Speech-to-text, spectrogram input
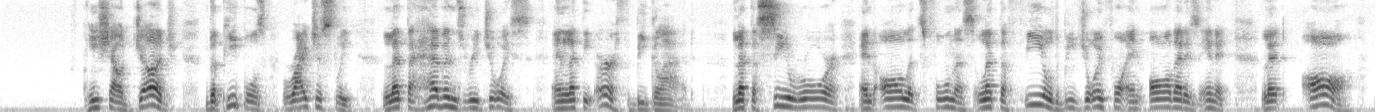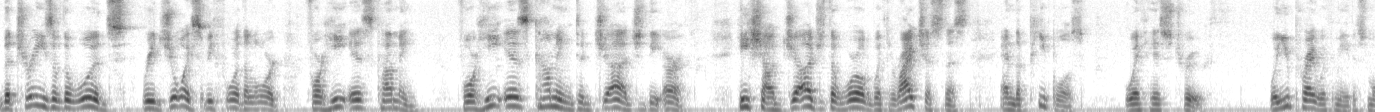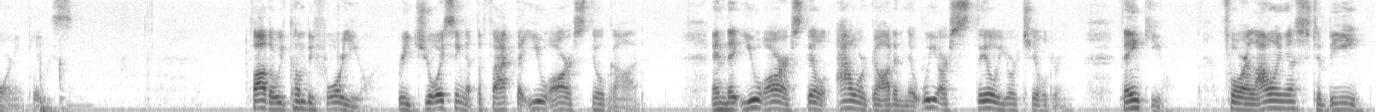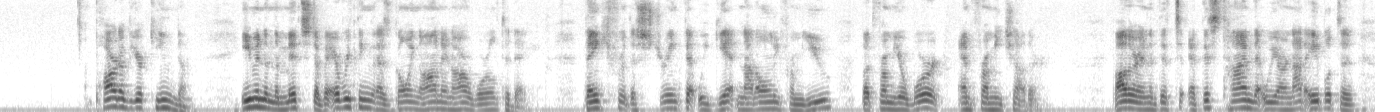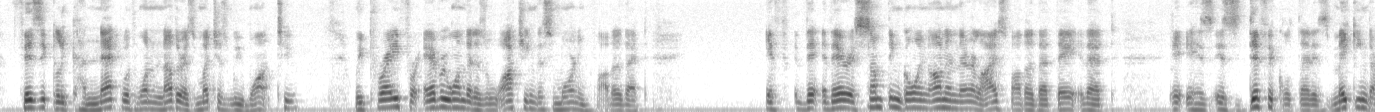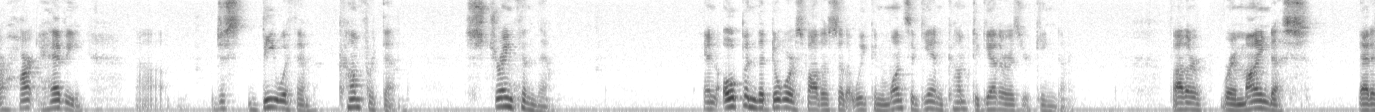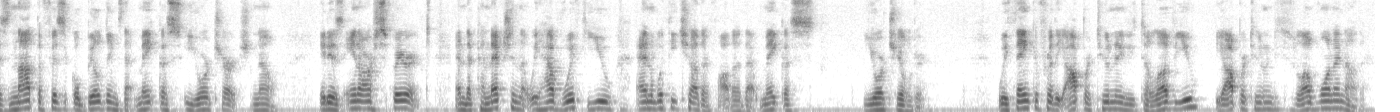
He shall judge the peoples righteously. Let the heavens rejoice, and let the earth be glad. Let the sea roar and all its fullness. Let the field be joyful and all that is in it. Let all the trees of the woods rejoice before the Lord, for he is coming. For he is coming to judge the earth. He shall judge the world with righteousness and the peoples with his truth. Will you pray with me this morning, please? Father, we come before you rejoicing at the fact that you are still God and that you are still our God and that we are still your children. Thank you for allowing us to be part of your kingdom, even in the midst of everything that is going on in our world today. Thank you for the strength that we get not only from you, but from your word and from each other. Father, and at this, at this time that we are not able to physically connect with one another as much as we want to, we pray for everyone that is watching this morning, Father, that if there is something going on in their lives, Father, that they that is is difficult, that is making their heart heavy, uh, just be with them, comfort them, strengthen them, and open the doors, Father, so that we can once again come together as your kingdom. Father, remind us that is not the physical buildings that make us your church. No, it is in our spirit and the connection that we have with you and with each other, Father, that make us your children. We thank you for the opportunity to love you, the opportunity to love one another.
